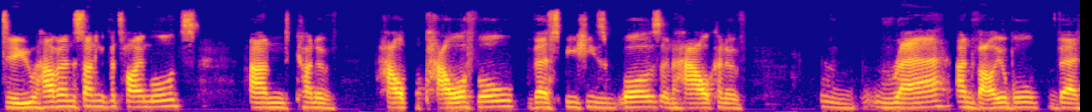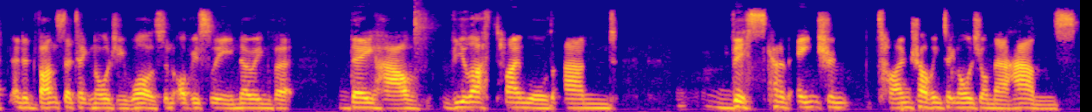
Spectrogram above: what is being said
do have an understanding of the Time Lords and kind of how powerful their species was and how kind of rare and valuable their and advanced their technology was, and obviously knowing that they have the last Time Lord and this kind of ancient time traveling technology on their hands,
